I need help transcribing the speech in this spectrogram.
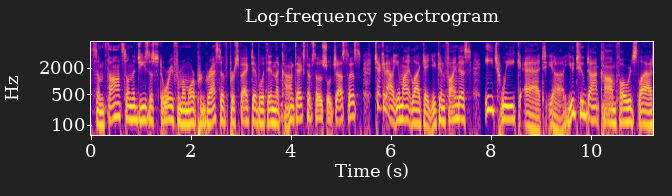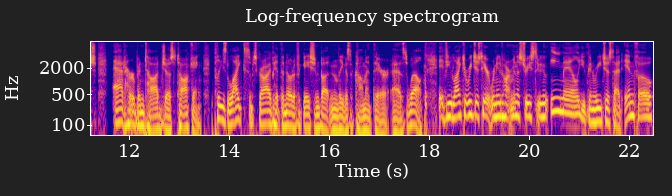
some thoughts on the Jesus story from a more progressive perspective within the context of social justice, check it out. You might like it. You can find us each week at uh, youtube.com forward slash at Herb and Todd Just Talking. Please like, subscribe, hit the notification button, leave us a comment there as well. If you'd like to reach us here at Renewed Heart Ministries through email, you can reach us at info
